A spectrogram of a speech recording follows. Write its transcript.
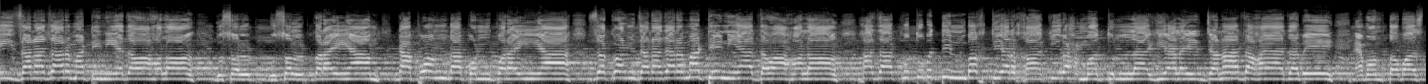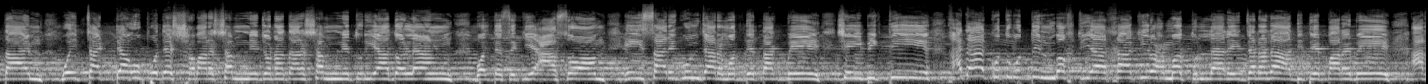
এই জানাজার মাটি নিয়ে দেওয়া হলো, গোসল গোসল করাইয়া কাপন দাপন পরাইয়া, যখন জানাজার মাঠে নিয়ে দেওয়া হলো খাজা কুতুবুদ্দিন বখতিয়ার খাকি রহমতুল্লাহ আলাই জানাজা যাবে। এমন তো অবস্থায় ওই চারটা উপদেশ সবার সামনে, জনতার সামনে তুলিয়া ধরলেন। বলতেছে কি, আসম, এই চারি গুণ যার মধ্যে থাকবে, সেই ব্যক্তি খাজা কুতুবুদ্দিন বখতিয়া খাকি রহমতুল্লাহ আলাই জানাজা দিতে পারবে। আর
